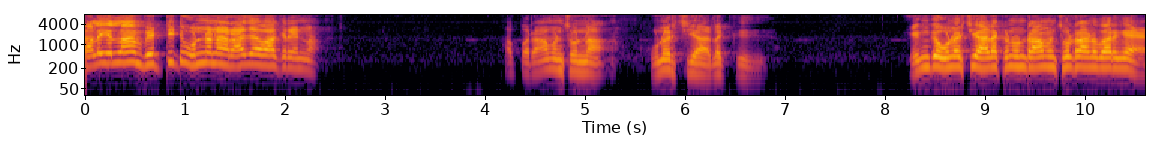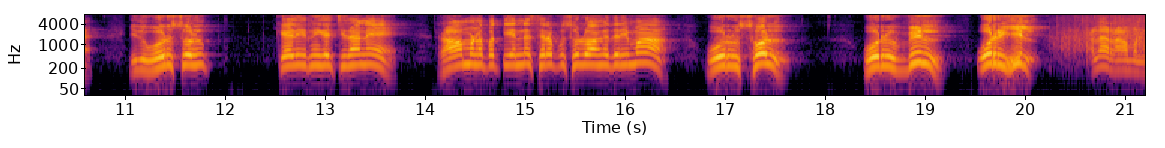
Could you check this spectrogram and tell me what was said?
தலையெல்லாம் வெட்டிட்டு ஒன்றை நான் ராஜாவாக்குறேன்னா. அப்போ ராமன் சொன்னான் உணர்ச்சியை அடக்கு. எங்கே உணர்ச்சியை அடக்கணும்னு ராமன் சொல்கிறான்னு பாருங்க. இது ஒரு சொல் கேள்வி நிகழ்ச்சி தானே. ராமனை பற்றி என்ன சிறப்பு சொல்லுவாங்க தெரியுமா? ஒரு சொல் ஒரு வில் ஒரு இல். அதான் ராமன்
